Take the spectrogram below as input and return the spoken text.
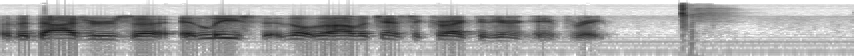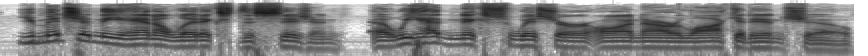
that the Dodgers, uh, at least, they'll, they'll have a chance to correct it here in Game Three. You mentioned the analytics decision. Uh, we had Nick Swisher on our Lock It In show,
